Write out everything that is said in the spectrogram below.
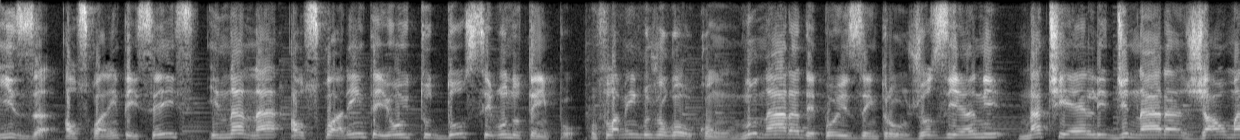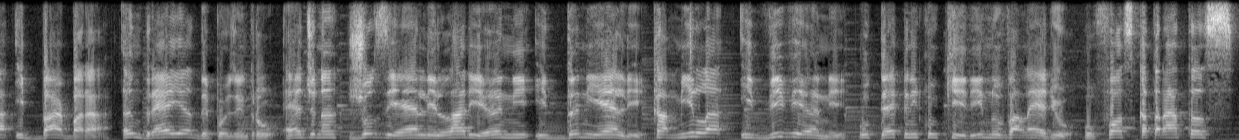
Isa aos 46 e Naná aos 48 do segundo tempo. O Flamengo jogou com Lunara, depois entrou Josiane, Natiele, Dinara, Jalma e Bárbara. Andréia, depois entrou Edna, Josiele, Lariane e Daniele. Camila e Viviane. O técnico Quirino Valério. O Foz Cataratas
